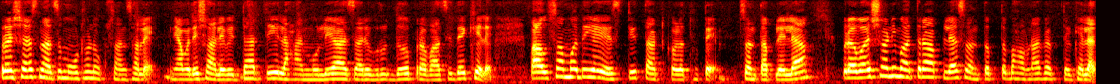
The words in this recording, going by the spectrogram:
प्रशासनाचं मोठं नुकसान झालंय. यामध्ये शालेय विद्यार्थी लहान मुले आजारी वृद्ध प्रवासी देखील पावसामध्ये या एसटीत ताटकळत होते. संतापलेल्या प्रवाशांनी मात्र आपल्या संतप्त भावना व्यक्त केल्यात.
